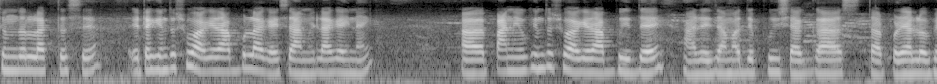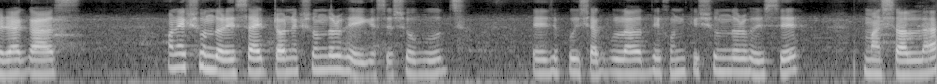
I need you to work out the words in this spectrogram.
সুন্দর লাগতেছে। এটা কিন্তু সোহাগের আব্বু লাগাইছে, আমি লাগাই নাই। আর পানিও কিন্তু সোহাগের আব্বুই দেয়। আর এই যে আমাদের পুঁই শাক গাছ, তারপরে অ্যালোভেরা গাছ, অনেক সুন্দর। এই সাইডটা অনেক সুন্দর হয়ে গেছে সবুজ। এই যে পুঁই শাকগুলো, দেখুন কি সুন্দর হয়েছে। মাশাল্লাহ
